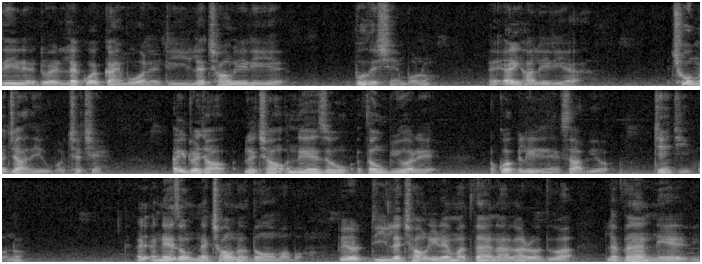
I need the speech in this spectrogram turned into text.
သေးတဲ့အတွက်လက်ကွက်ကင်ဖို့ကလည်းဒီလက်ချောင်းလေးတွေရဲ့ position ပေါ့နော်အဲအဲ့ဒီဟာလေးတွေကအချိုးမကြသေးဘူးပေါ့ချက်ချင်းအဲ့ဒီအတွက်ကြောင့်လက်ချောင်းအနည်းဆုံးအသုံးပြုရတဲ့အကွက်ကလေးတွေနဲ့စပြီးတော့ကျင့်ကြည့်ပေါ့နော်အဲအနည်းဆုံးနှစ်ချောင်းတော့သုံးအောင်ပါပေါ့ ပြီးတော့ဒီလက်ချောင်းတွေထဲမှာတန်တာကတော့သူကလက်သန်းနဲတယ်လी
